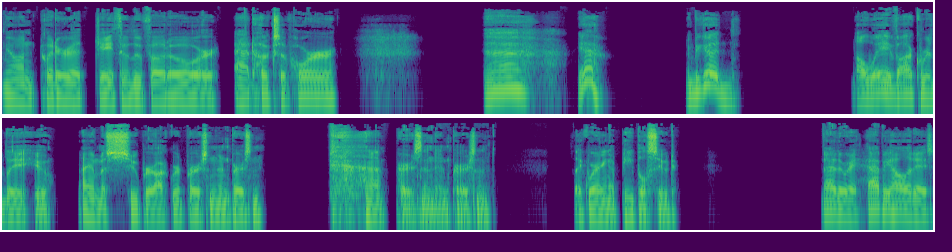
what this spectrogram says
you know, on Twitter at jthuluphoto or at hooks of horror. Uh, yeah, it'd be good. I'll wave awkwardly at you. I am a super awkward person in person. person in person. Like wearing a people suit. Either way, happy holidays.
